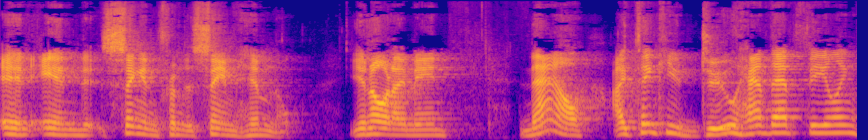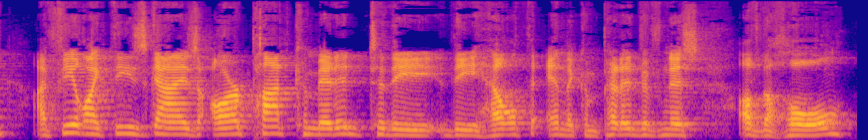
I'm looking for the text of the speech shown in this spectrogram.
and and singing from the same hymnal. You know what I mean? Now, I think you do have that feeling. I feel like these guys are pot committed to the, the health and the competitiveness of the whole.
